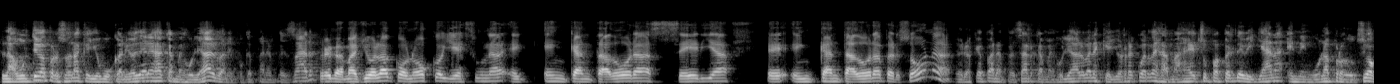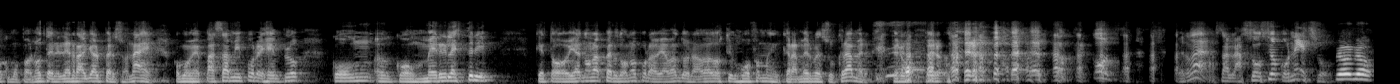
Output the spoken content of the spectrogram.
la última persona que yo buscaría odiar es a Carmen Julia Álvarez, porque para empezar... Pero además yo la conozco y es una encantadora, seria, eh, encantadora persona. Pero es que para empezar, Carmen Julia Álvarez, que yo recuerde, jamás ha hecho un papel de villana en ninguna producción, como para no tenerle rayo al personaje, como me pasa a mí, por ejemplo, con, eh, con Meryl Streep, que todavía no la perdono por haber abandonado a Dustin Hoffman en Kramer vs. Kramer. Pero, pero, pero, otra cosa, ¿verdad? O sea, la asocio con eso. No, no,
